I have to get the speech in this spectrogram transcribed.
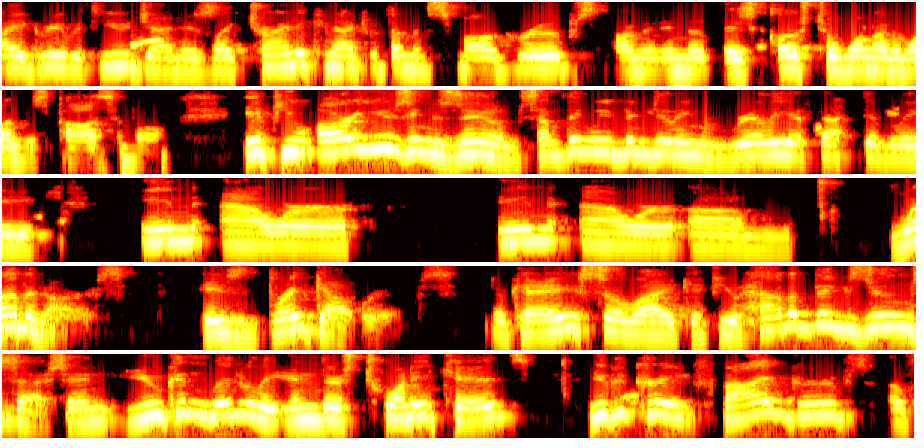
I agree with you, Jen, is like trying to connect with them in small groups on in the, as close to one-on-one as possible. If you are using Zoom, something we've been doing really effectively in our in our um, webinars is breakout rooms. Okay, so like if you have a big Zoom session, you can literally, and there's 20 kids, you could create five groups of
